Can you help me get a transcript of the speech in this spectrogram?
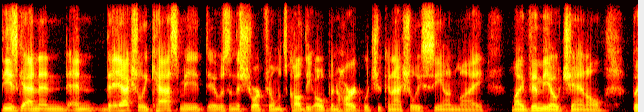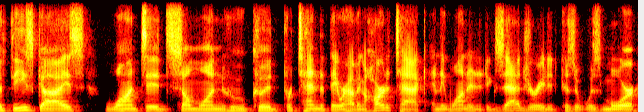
these guys and and, and they actually cast me. It was in the short film. It's called The Open Heart, which you can actually see on my my Vimeo channel. But these guys wanted someone who could pretend that they were having a heart attack, and they wanted it exaggerated because it was more.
